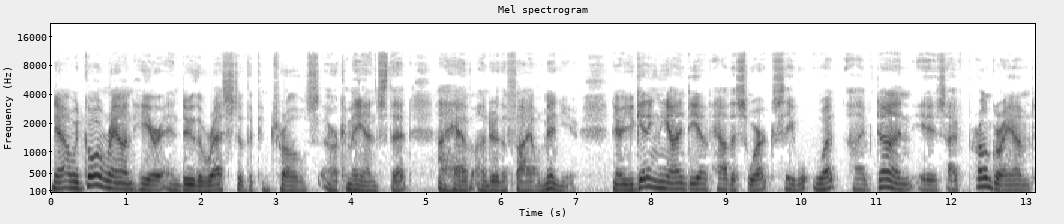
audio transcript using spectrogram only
Now I would go around here and do the rest of the controls or commands that I have under the file menu. Now you're getting the idea of how this works. See, what I've done is I've programmed,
